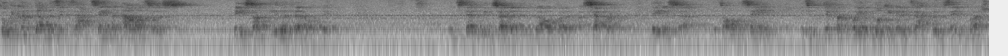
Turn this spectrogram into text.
So we could have done this exact same analysis based on Elith et al. data. Instead, we decided to develop a, a separate data set. It's all the same. It's a different way of looking at exactly the same question.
